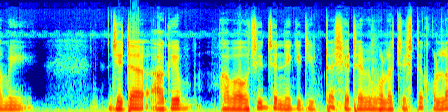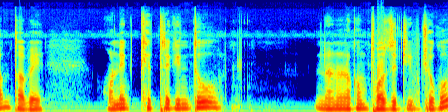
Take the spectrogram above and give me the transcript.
আমি যেটা আগে ভাবা উচিত যে নেগেটিভটা সেটা আমি বলার চেষ্টা করলাম। তবে অনেক ক্ষেত্রে কিন্তু নানা রকম পজিটিভ যোগও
